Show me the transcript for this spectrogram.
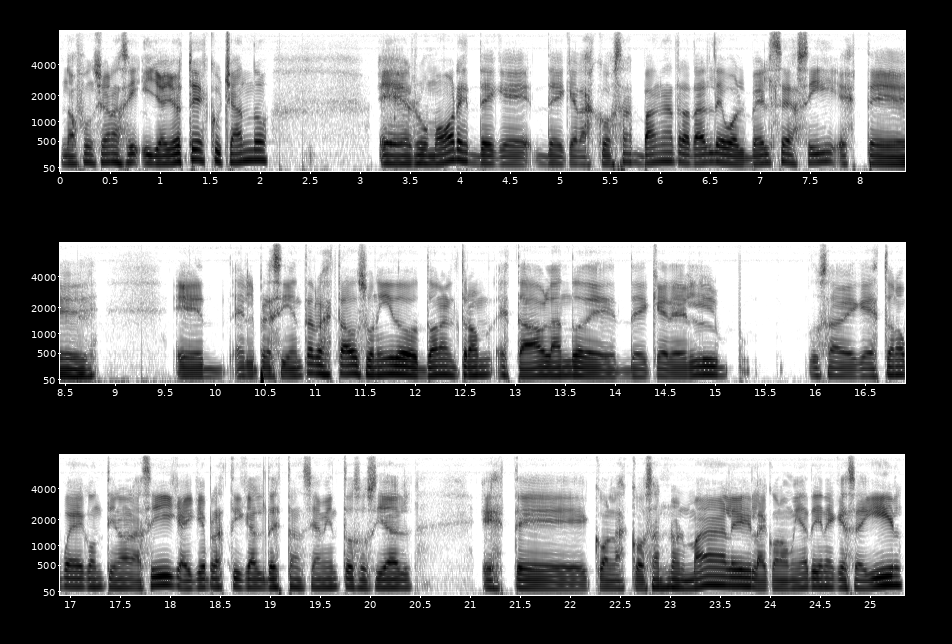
No funciona así. Y yo, yo estoy escuchando eh, rumores de que, de que las cosas van a tratar de volverse así, este eh, el presidente de los Estados Unidos, Donald Trump, estaba hablando de, de querer, tú sabes, que esto no puede continuar así, que hay que practicar distanciamiento social este, con las cosas normales, la economía tiene que seguir.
